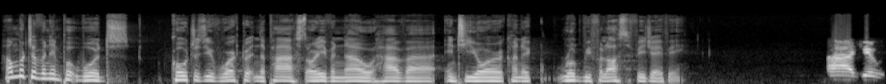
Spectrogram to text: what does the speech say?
How much of an input would coaches you've worked with in the past or even now have uh, into your kind of rugby philosophy, JP? Uh, huge,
